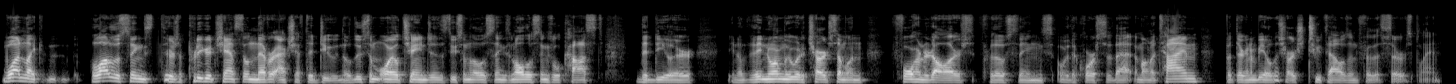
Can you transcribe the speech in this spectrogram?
one, like a lot of those things, there's a pretty good chance they'll never actually have to do. They'll do some oil changes, do some of those things, and all those things will cost the dealer. You know, they normally would have charged someone four hundred dollars for those things over the course of that amount of time, but they're going to be able to charge two thousand for the service plan.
